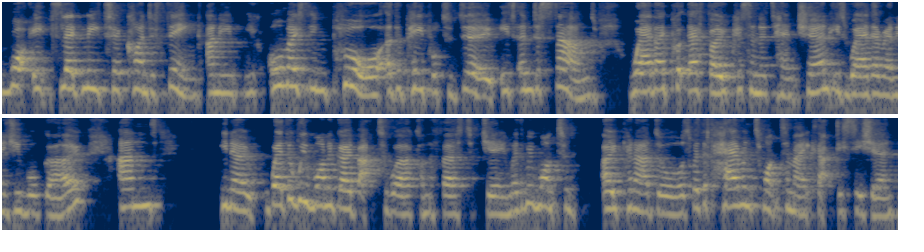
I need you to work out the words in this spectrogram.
what it's led me to kind of think and you almost implore other people to do is understand where they put their focus and attention is where their energy will go and you know whether we want to go back to work on the 1st of june whether we want to open our doors, whether parents want to make that decision,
